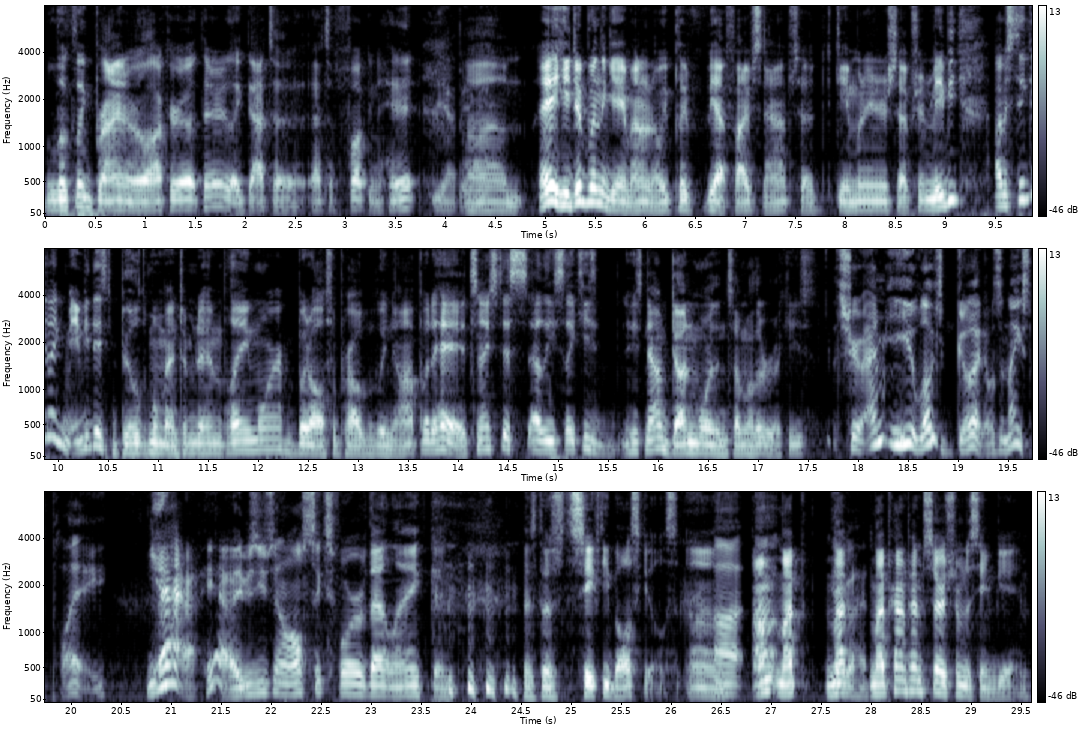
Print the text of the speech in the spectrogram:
Looked like Brian Urlacher out there. Like that's a that's a fucking hit. Yeah, baby. Um, hey, he did win the game. I don't know. He played yeah five snaps, had game winning interception. Maybe I was thinking like maybe this builds momentum to him playing more, but also probably not. But hey, it's nice to at least like he's he's now done more than some other rookies. It's true. I mean, he looked good. It was a nice play. Yeah, yeah, he was using all six four of that length and those, those safety ball skills. Um, Uh, I'm, uh, my my go ahead. my primetime stars from the same game.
